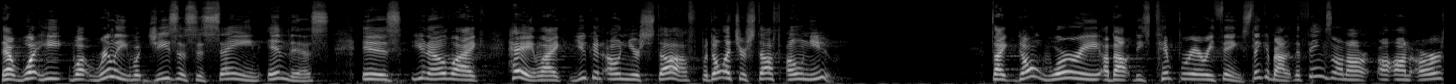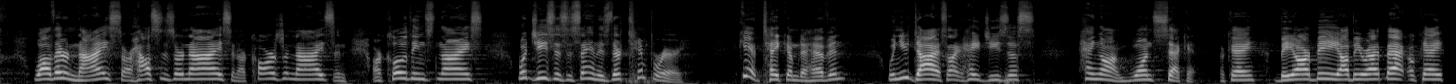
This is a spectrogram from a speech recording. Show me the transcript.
That what he, what really, what Jesus is saying in this is, you know, like, hey, like, you can own your stuff, but don't let your stuff own you. Like, don't worry about these temporary things. Think about it. The things on our on earth, while they're nice, our houses are nice, and our cars are nice, and our clothing's nice. What Jesus is saying is they're temporary. You can't take them to heaven. When you die, it's like, hey, Jesus, hang on one second, okay? BRB, I'll be right back, okay?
